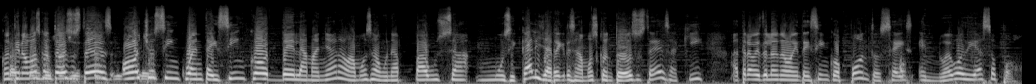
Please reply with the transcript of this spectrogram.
Continuamos con todos ustedes, 8.55 de la mañana, vamos a una pausa musical y ya regresamos con todos ustedes aquí a través de los 95.6 en Nuevo Día Sopo.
